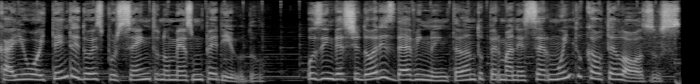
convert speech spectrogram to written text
caiu 82% no mesmo período. Os investidores devem, no entanto, permanecer muito cautelosos.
